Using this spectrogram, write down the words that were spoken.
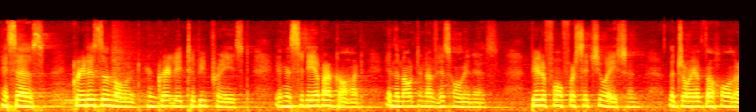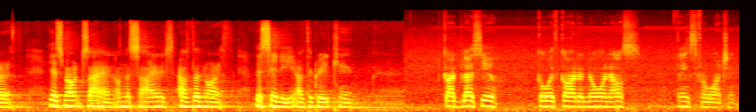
It says, Great is the Lord, and greatly to be praised in the city of our God, in the mountain of his holiness. Beautiful for situation, the joy of the whole earth, is Mount Zion on the side of the north, the city of the great King. God bless you. Go with God and no one else. Thanks for watching.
